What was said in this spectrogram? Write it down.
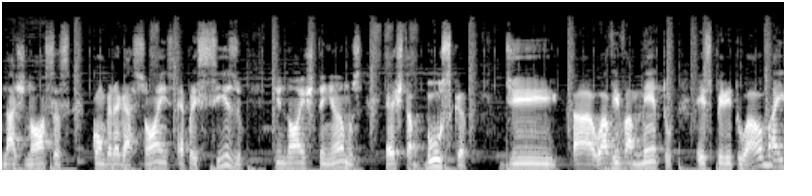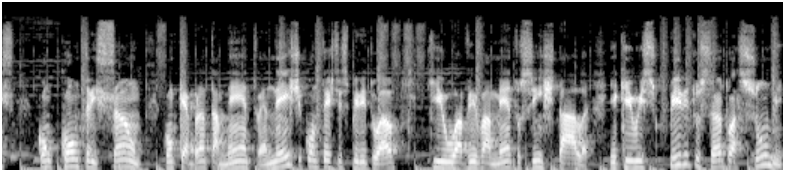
nas nossas congregações. É preciso que nós tenhamos esta busca de uh, o avivamento espiritual, mas com contrição, com quebrantamento. É neste contexto espiritual que o avivamento se instala e que o Espírito Santo assume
